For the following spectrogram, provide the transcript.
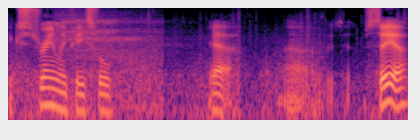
extremely peaceful. Yeah. Uh, see ya.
